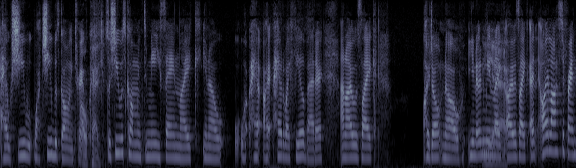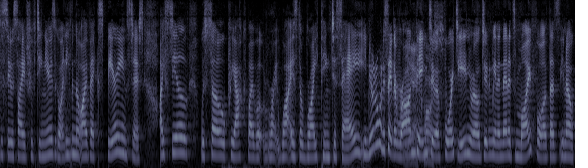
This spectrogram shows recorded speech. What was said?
how she what she was going through. Okay. So she was coming to me saying like, you know, how, how do I feel better? And I was like, I don't know. You know what I mean? Like I was like, and I lost a friend to suicide 15 years ago, and even though I've experienced it, I still was so preoccupied with right, what is the right thing to say? You don't want to say the wrong Yeah, thing to a 14 year old. Do you know what I mean? And then it's my fault. That's you know.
